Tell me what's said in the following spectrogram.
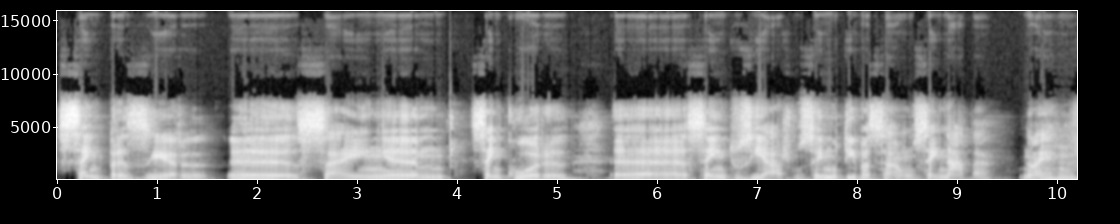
sem prazer, sem, sem cor, sem entusiasmo, sem motivação, sem nada, não é? Uhum.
